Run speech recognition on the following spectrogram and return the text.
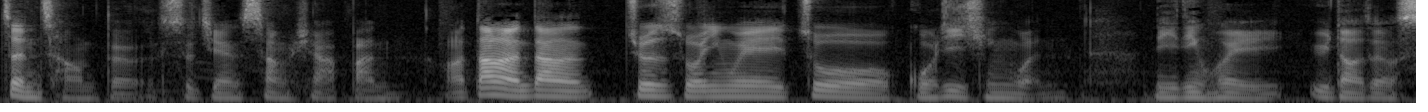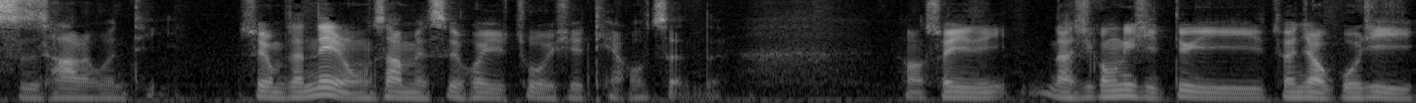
正常的时间上下班啊。当然，当然就是说，因为做国际新闻，你一定会遇到这个时差的问题，所以我们在内容上面是会做一些调整的。好，所以哪些公里起对转角国际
